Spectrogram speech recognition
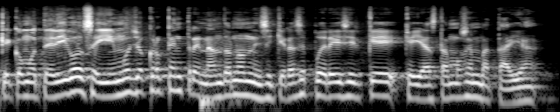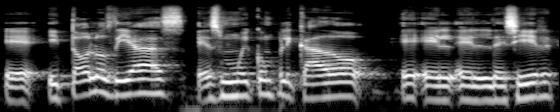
Que como te digo, seguimos yo creo que entrenándonos. Ni siquiera se puede decir que, que ya estamos en batalla. Eh, y todos los días es muy complicado eh, el, decir,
